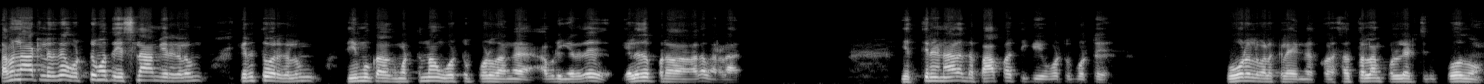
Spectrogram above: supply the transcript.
தமிழ்நாட்டில் இருக்கிற ஒட்டுமொத்த இஸ்லாமியர்களும் கிறிஸ்தவர்களும் திமுகவுக்கு மட்டும்தான் ஓட்டு போடுவாங்க அப்படிங்கிறது எழுதப்படாத வரலாறு. எத்தனை நாள் இந்த பாப்பாத்திக்கு ஓட்டு போட்டு ஊழல் வழக்கில் எங்கள் சத்தெல்லாம் கொள்ளடிச்சிட்டு போதும்?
